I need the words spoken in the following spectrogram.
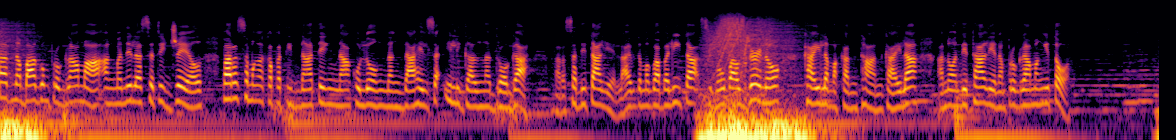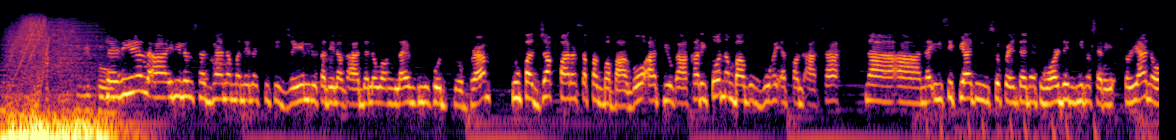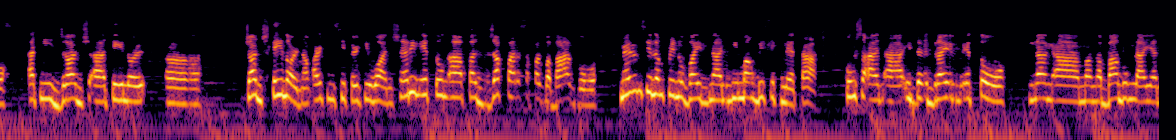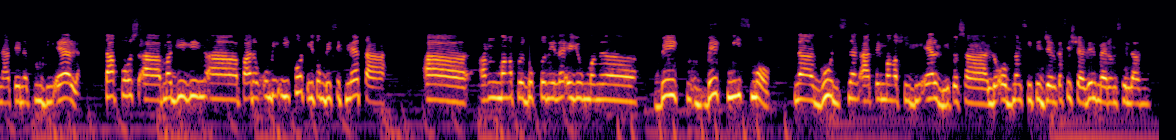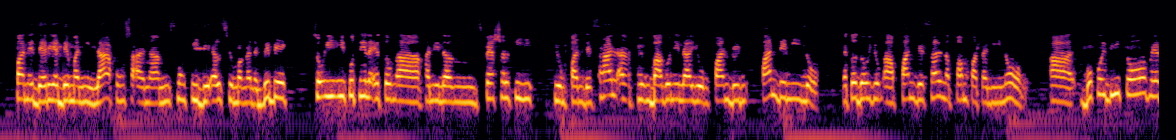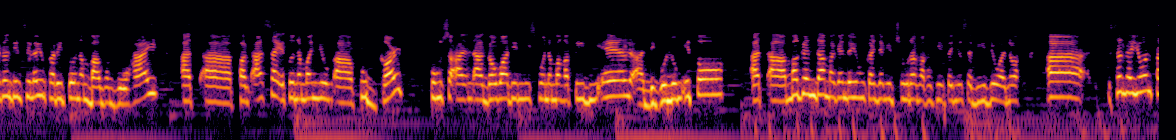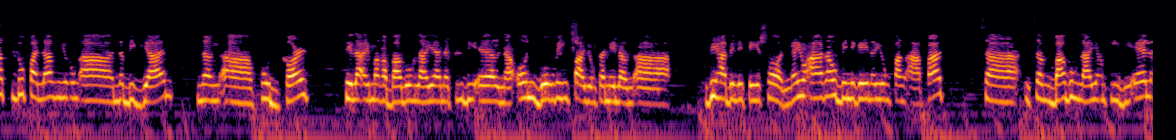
Inilunsad na bagong programa ang Manila City Jail para sa mga kapatid nating nakulong ng dahil sa illegal na droga. Para sa detalye, live na magbabalita si Mobile Journal, Kyla Makantan. Kyla, ano ang detalye ng programang ito? Cheryl, uh, inilunsad nga ng Manila City Jail yung kanilang ah, dalawang livelihood program, yung Padjak para sa pagbabago at yung uh, Kariton ng Bagong Buhay at Pag-asa na ah, naisip yan ni Superintendent Warden Lino Soriano at ni Judge ah, Taylor ah, Judge Taylor ng RTC 31. Cheryl, itong uh, Padjak para sa pagbabago, meron silang provide na limang bisikleta kung saan uh, i-drive ito ng ah, mga bagong laya natin na PDL. Tapos ah, magiging ah, parang umiikot itong bisikleta. Ah, ang mga produkto nila ay yung mga bake, bake mismo na goods ng ating mga PDL dito sa loob ng City Jail. Kasi Cheryl, meron silang Panaderia de Manila kung saan na mismong PDLs yung mga nagbe-bake. So iikot nila itong ah, kanilang specialty, yung pandesal at yung bago nila yung panden, pandenilo. Ito daw yung ah, pandesal na pampatalino. Ah, bukod dito, meron din sila yung karito ng bagong buhay at ah, pag-asa, ito naman yung ah, food cart kung saan ah, gawa din mismo ng mga PDL, ah, digulong ito at ah, maganda maganda yung kanyang itsura makikita nyo sa video ano. Ah, sa ngayon tatlo pa lang yung ah, nabigyan ng ah, food cart. Sila ay mga bagong laya na PDL na ongoing pa yung kanilang ah, rehabilitation. Ngayong araw binigay na yung pang-apat sa isang bagong layang PDL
